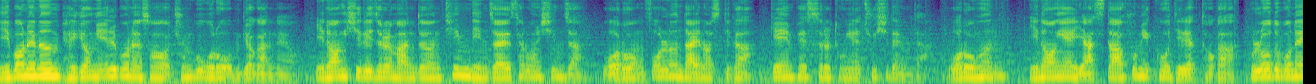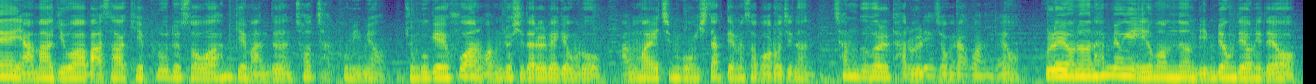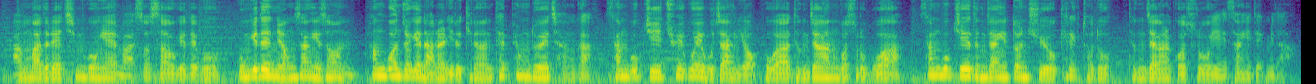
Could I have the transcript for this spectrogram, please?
이번에는 배경이 일본에서 중국으로 옮겨갔네요. 인왕 시리즈를 만든 팀 닌자의 새로운 신작 워롱 폴른 다이너스티가 게임 패스를 통해 출시됩니다. 워롱은 인왕의 야스다 후미코 디렉터가 블러드본의 야마기와 마사키 프로듀서와 함께 만든 첫 작품이며 중국의 후한 왕조 시대를 배경으로 악마의 침공이 시작되면서 벌어지는 참극을 다룰 예정이라고 하는데요. 플레이어는 한 명의 이름 없는 민병대원이 되어 악마들의 침공에 맞서 싸우게 되고 공개된 영상에선 황건적의 난을 일으키는 태평도의 장각, 삼국지 최고의 무장 여포가 등장하는 것으로 보아 삼국지에 등장했던 주요 캐릭터도 등장할 것으로 예상이 됩니다.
